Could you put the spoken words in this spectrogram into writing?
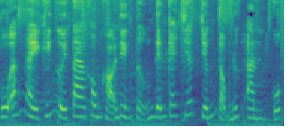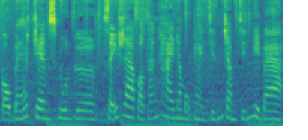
Vụ án này khiến người ta không khỏi liên tưởng đến cái chết chấn động nước Anh của cậu bé James Bulger xảy ra vào tháng 2 năm 1993.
